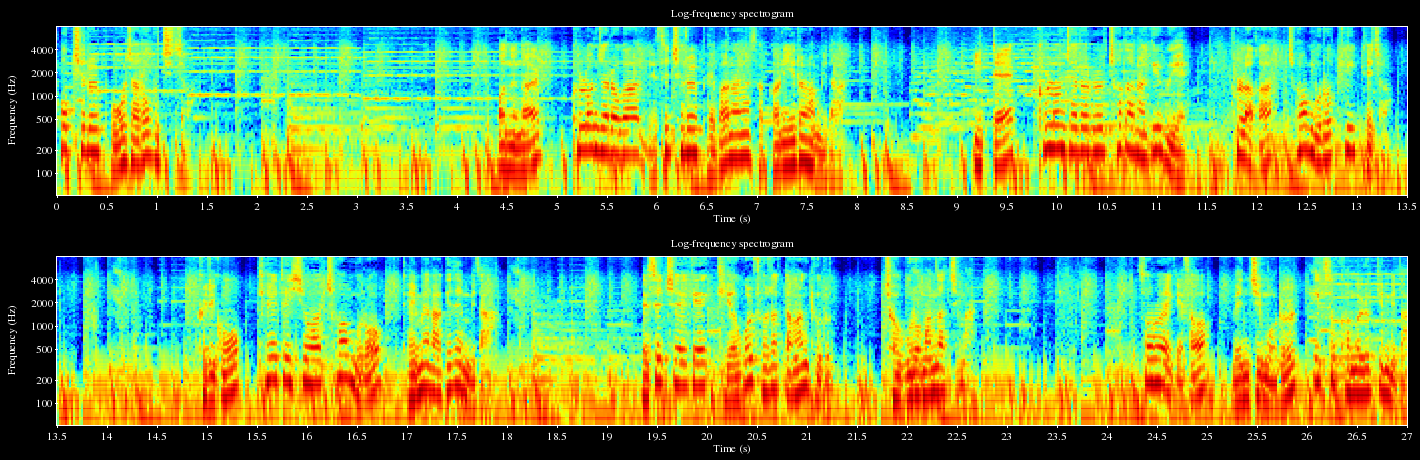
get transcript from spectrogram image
폭시를 보호자로 붙이죠. 어느 날 클론 제로가 네스츠를 배반하는 사건이 일어납니다. 이때 클론 제로를 처단하기 위해 콜라가 처음으로 투입되죠. 그리고 K-대시와 처음으로 대면하게 됩니다. 네스츠에게 기억을 조작당한 둘은 적으로 만났지만 서로에게서 왠지 모를 익숙함을 느낍니다.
